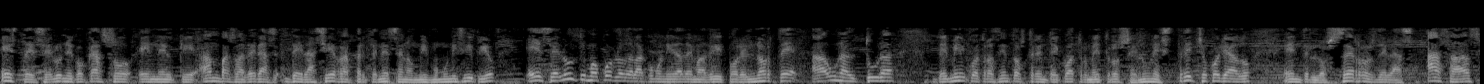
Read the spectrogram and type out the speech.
Este es el único caso en el que ambas laderas de la sierra pertenecen a un mismo municipio. Es el último pueblo de la Comunidad de Madrid por el norte a una altura de 1.434 metros en un estrecho collado entre los cerros de las Azas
